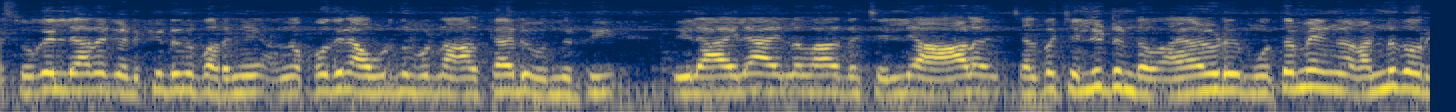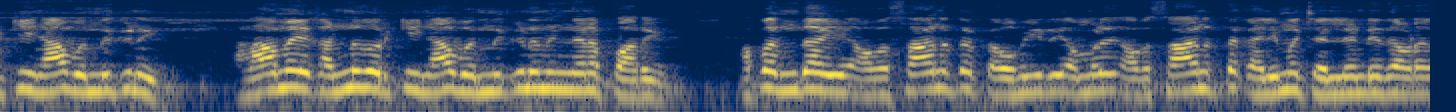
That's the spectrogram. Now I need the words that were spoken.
സുഖമില്ലാതെ കിടക്കുന്നുണ്ടെന്ന് പറഞ്ഞ് അങ്ങപ്പോതിന് അവിടുന്ന് ഇവിടുന്ന് ആൾക്കാർ വന്നിട്ട് ഈ ലായില ഇല്ലെന്നാ ചെല്ലിയ ആൾ ചിലപ്പോൾ ചെല്ലിട്ടുണ്ടാവും. അയാളോട് മുത്തമ്മ കണ്ണ് തുറക്കി ഞാൻ വന്നിക്കണ്. അളാമയെ കണ്ണ് തുറക്കി ഞാൻ വന്നിക്കണെന്ന് ഇങ്ങനെ പറയും. അപ്പോൾ എന്തായി? അവസാനത്തെ തൗഹീദ് നമ്മൾ അവസാനത്തെ കലിമ ചെല്ലേണ്ടത് അവിടെ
